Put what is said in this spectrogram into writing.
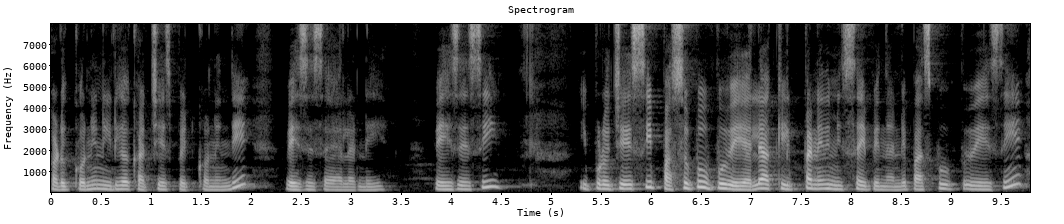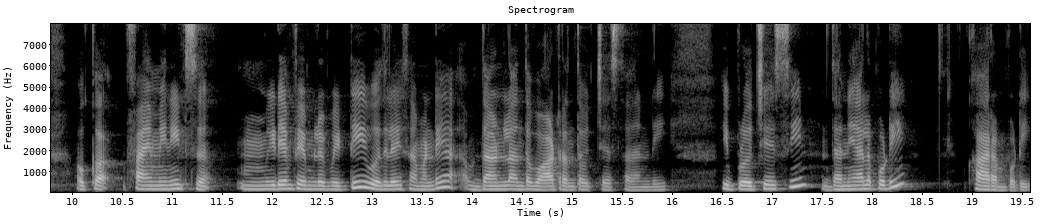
కడుక్కొని నీట్గా కట్ చేసి పెట్టుకొనింది వేసేసేయాలండి. వేసేసి ఇప్పుడు వచ్చేసి పసుపు ఉప్పు వేయాలి. ఆ క్లిప్ అనేది మిస్ అయిపోయిందండి. పసుపు ఉప్పు వేసి ఒక ఫైవ్ మినిట్స్ మీడియం ఫ్లేమ్లో పెట్టి వదిలేసామండి దాంట్లో అంత వాటర్ అంతా వచ్చేస్తుందండి. ఇప్పుడు వచ్చేసి ధనియాల పొడి కారం పొడి.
